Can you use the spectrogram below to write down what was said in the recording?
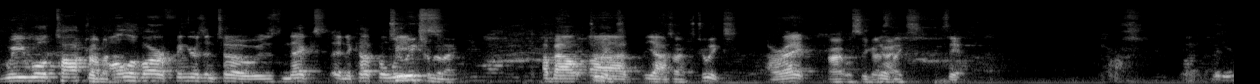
We will talk Traumatized. all of our fingers and toes next in a couple two weeks weeks from tonight. about Two uh, weeks. yeah. Sorry, two weeks. All right. All right, we'll see you guys. Anyway. Thanks. See ya.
